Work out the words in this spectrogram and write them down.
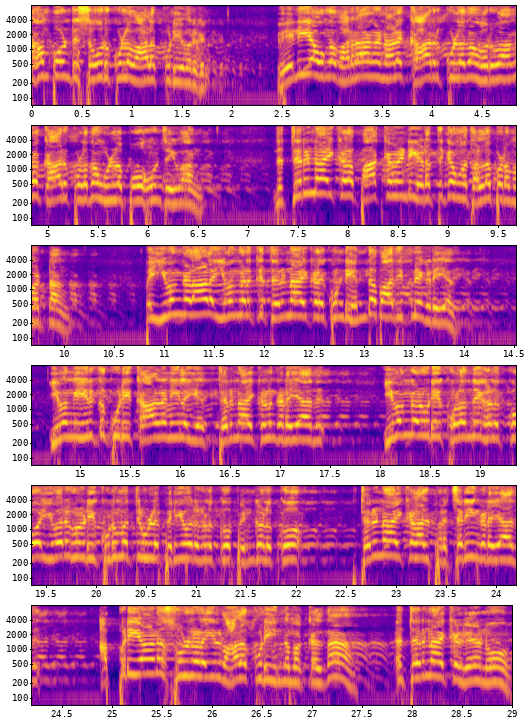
காம்பவுண்டு சோறுக்குள்ள வாழக்கூடியவர்கள். வெளியே அவங்க வர்றாங்கனால காருக்குள்ளே தான் வருவாங்க காருக்குள்ளே தான் உள்ளே போகவும் செய்வாங்க. இந்த தெருநாய்க்களை பார்க்க வேண்டிய இடத்துக்கு அவங்க தள்ளப்பட மாட்டாங்க. இப்போ இவங்களால் இவங்களுக்கு தெருநாய்க்களை கொண்டு எந்த பாதிப்புமே கிடையாது. இவங்க இருக்கக்கூடிய காலனியில் எ- தெருநாய்க்களும் கிடையாது. இவங்களுடைய குழந்தைகளுக்கோ இவர்களுடைய குடும்பத்தில் உள்ள பெரியவர்களுக்கோ பெண்களுக்கோ தெருநாய்க்களால் பிரச்சனையும் கிடையாது. அப்படியான சூழ்நிலையில் வாழக்கூடிய இந்த மக்கள் தான் தெருநாய்கள் தெருநாய்க்கள் வேணும்.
